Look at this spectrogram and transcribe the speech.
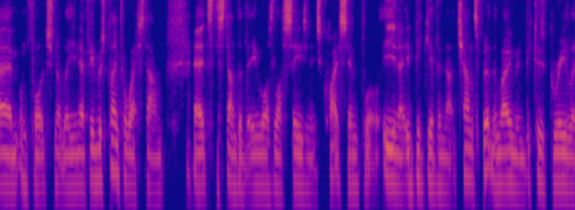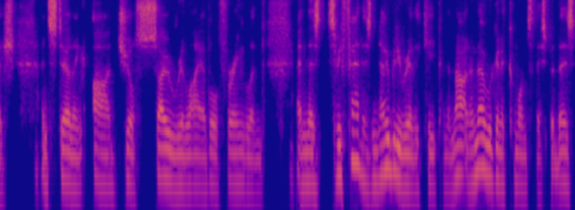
Um, unfortunately, you know, if he was playing for West Ham uh, to the standard that he was last season, it's quite simple. You know, he'd be given that chance. But at the moment, because Grealish and Sterling are just so reliable for England, and there's to be fair, there's nobody really keeping them out. And I know we're going to come on to this, but there's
